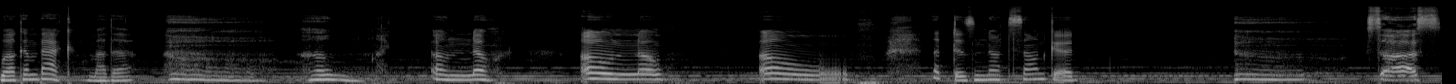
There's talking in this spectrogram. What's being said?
Welcome back, Mother. oh my. Oh no. Oh no. Oh. That does not sound good. Sus.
